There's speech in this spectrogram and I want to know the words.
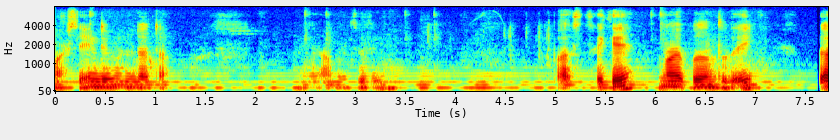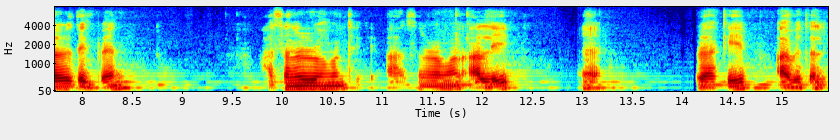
মাসে ইন্ডিপেন্ডেন্ট ডাটা আমরা যদি পাঁচ থেকে নয় পর্যন্ত দেই তাহলে দেখবেন হাসানুর রহমান থেকে হাসানুর রহমান আলী রাকিব আবেদ আলী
